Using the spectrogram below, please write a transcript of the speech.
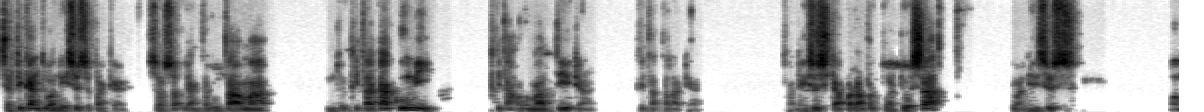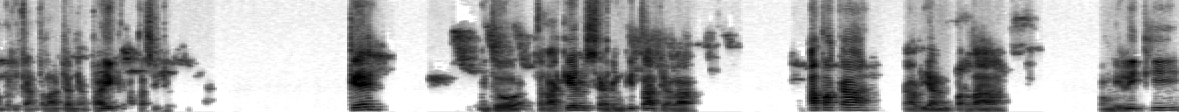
jadikan Tuhan Yesus sebagai sosok yang terutama untuk kita kagumi, kita hormati, dan kita teladani. Tuhan Yesus tidak pernah berbuat dosa. Tuhan Yesus memberikan teladan yang baik atas hidup. Oke, untuk terakhir sharing kita adalah apakah kalian pernah memiliki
